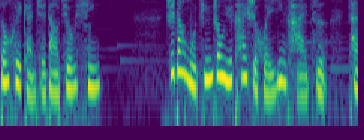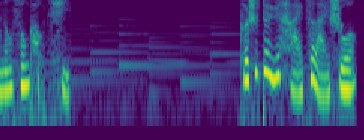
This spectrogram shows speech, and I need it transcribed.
都会感觉到揪心，直到母亲终于开始回应孩子，才能松口气。可是对于孩子来说，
